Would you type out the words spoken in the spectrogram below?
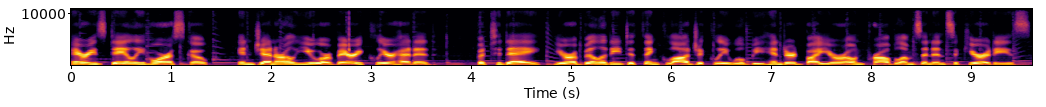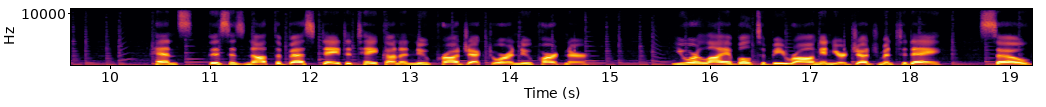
Aries Daily Horoscope. In general you are very clear-headed. But today, your ability to think logically will be hindered by your own problems and insecurities. Hence, this is not the best day to take on a new project or a new partner. You are liable to be wrong in your judgment today. So,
